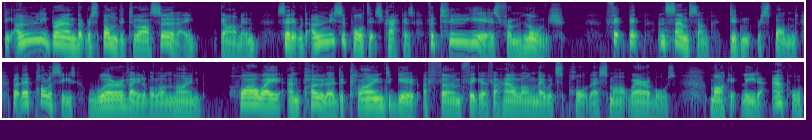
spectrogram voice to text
the only brand that responded to our survey, Garmin, said it would only support its trackers for two years from launch. Fitbit and Samsung didn't respond, but their policies were available online. Huawei and Polar declined to give a firm figure for how long they would support their smart wearables. Market leader Apple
